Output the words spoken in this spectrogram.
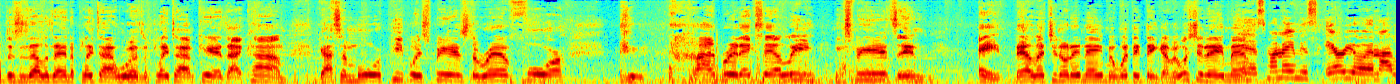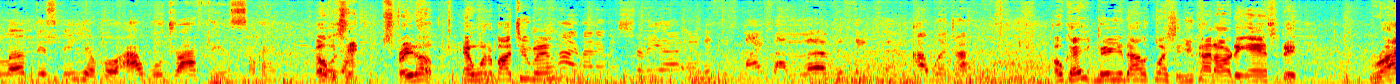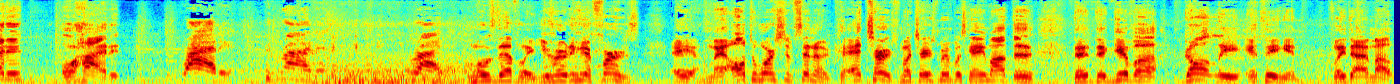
This is Alexander Playtime Worlds and PlaytimeCares.com. Got some more people experience the RAV4 hybrid XLE experience and hey, they'll let you know their name and what they think of it. What's your name, ma'am? Yes, my name is Ariel and I love this vehicle. I will drive this, okay? Oh, see, straight up. And what about you, ma'am? Hi, my name is Trivia and this is nice. I love this thing and I would drive this. Okay, million dollar question. You kind of already answered it. Ride it or hide it? Ride it. Ride it. Ride it. Most definitely. You heard it here first. Hey, I'm at Altar Worship Center at church. My church members came out to, to, to give a godly opinion. Playtime out.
